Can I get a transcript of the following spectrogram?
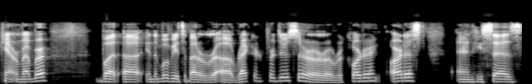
can't remember. But uh, in the movie, it's about a, a record producer or a recording artist, and he says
